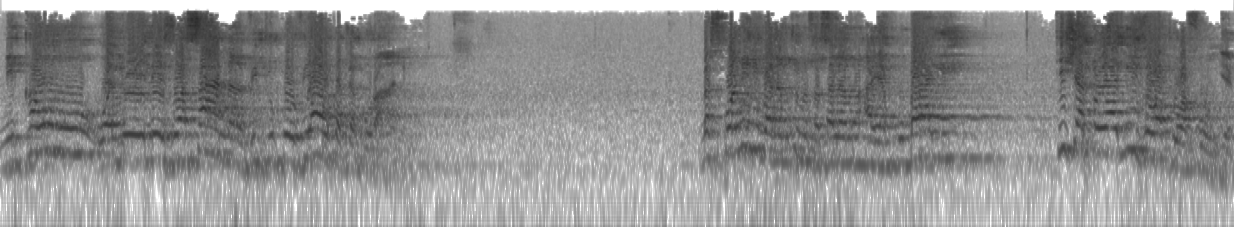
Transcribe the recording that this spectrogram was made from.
ni kaumu walioelezwa sana vituko vyao katika Qur'ani. Basi kwa nini bwana mtume swalla salam ayakubali kisha toagizo watu wafunge.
